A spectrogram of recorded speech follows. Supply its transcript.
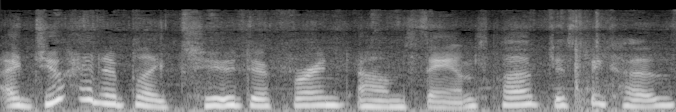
I do hit up like two different um, Sam's Club just because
